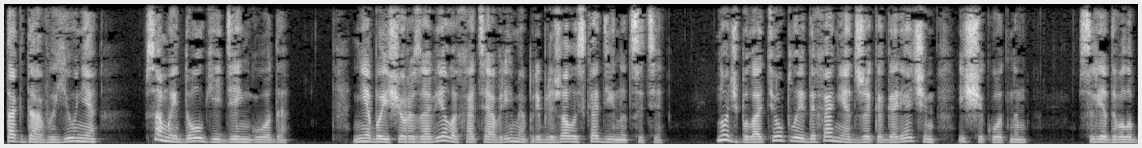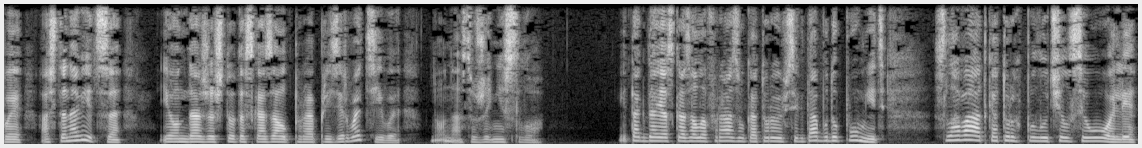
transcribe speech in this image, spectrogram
Тогда, в июне, в самый долгий день года. Небо еще розовело, хотя время приближалось к одиннадцати. Ночь была теплой, дыхание Джека горячим и щекотным. Следовало бы остановиться, и он даже что-то сказал про презервативы, но нас уже несло. И тогда я сказала фразу, которую всегда буду помнить, слова, от которых получился Уолли.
